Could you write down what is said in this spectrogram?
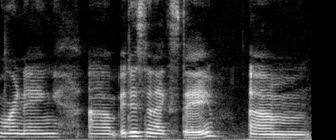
Morning. Um, it is the next day. Um,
